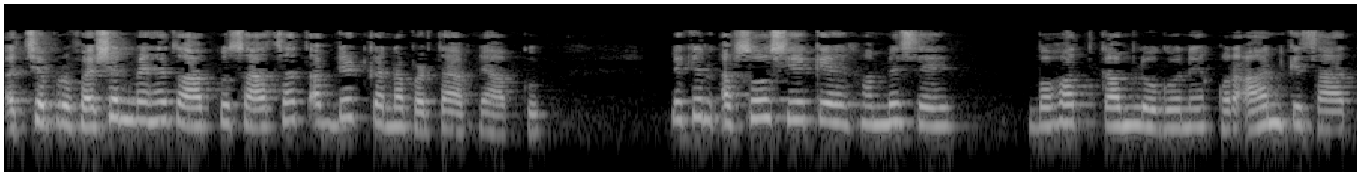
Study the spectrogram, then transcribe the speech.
اچھے پروفیشن میں ہیں تو آپ کو ساتھ ساتھ اپ ڈیٹ کرنا پڑتا ہے اپنے آپ کو۔ لیکن افسوس یہ کہ ہم میں سے بہت کم لوگوں نے قرآن کے ساتھ،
